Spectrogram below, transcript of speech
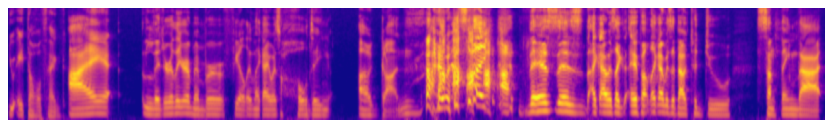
You ate the whole thing. I literally remember feeling like I was holding a gun. I was like, this is like, I was like, I felt like I was about to do something that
